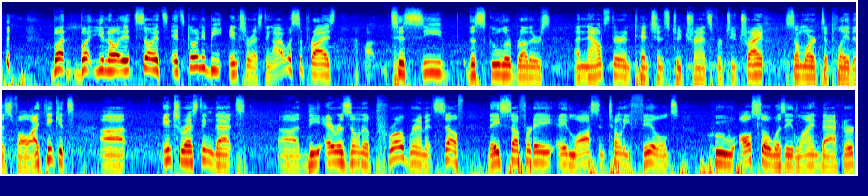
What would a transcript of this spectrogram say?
but but you know, it's so it's it's going to be interesting. I was surprised uh, to see the Schooler brothers announced their intentions to transfer to try somewhere to play this fall. I think it's uh, interesting that uh, the Arizona program itself they suffered a, a loss in Tony Fields, who also was a linebacker,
